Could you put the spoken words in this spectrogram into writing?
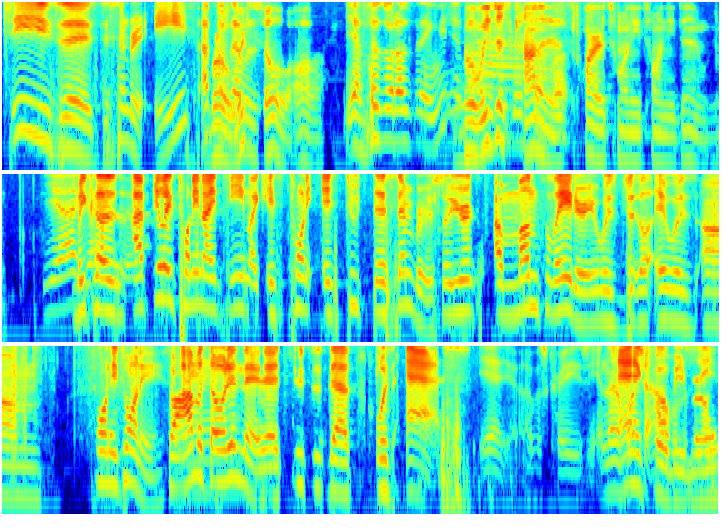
Jesus, December eighth. I Bro, thought that we're was. so off. yeah, that's what I'm saying. We should. But we just look this counted stuff as part of 2020, didn't we? Yeah. because I feel like 2019, like it's 20, it's two December, so you're a month later. It was Ju- it was um 2020. So I'm gonna throw it in there that Juice's death was ass. Yeah, yeah, that was crazy. And then a And bunch of Kobe, albums. bro. yeah.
